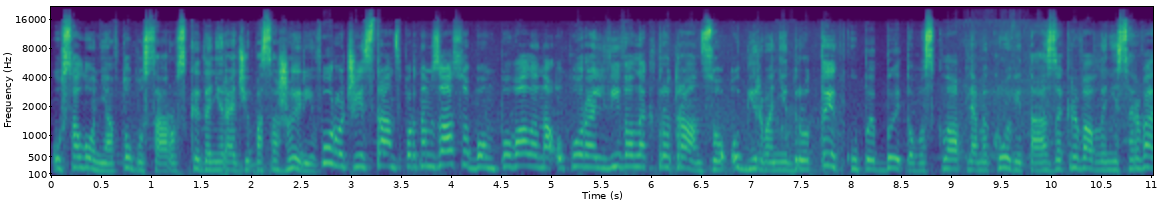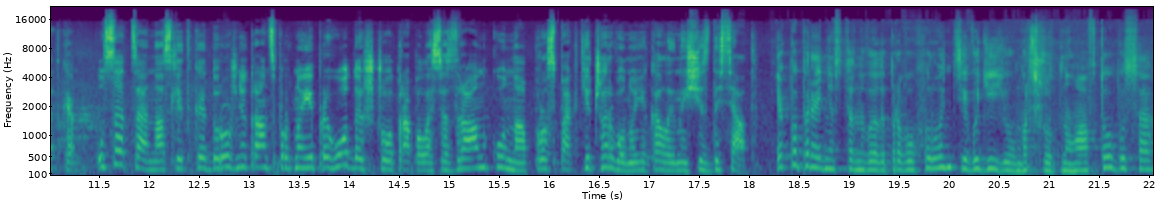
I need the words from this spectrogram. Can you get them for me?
У салоні автобуса розкидані речі пасажирів. Поруч із транспортним засобом повалена опора Львів електротрансу, обірвані дроти, купи битого скла, плями крові та закривавлені серветки. Усе це наслідки дорожньо-транспортної пригоди, що трапилася зранку на проспекті Червоної Калини 60. Як попередньо встановили правоохоронці, водію маршрутного автобуса,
